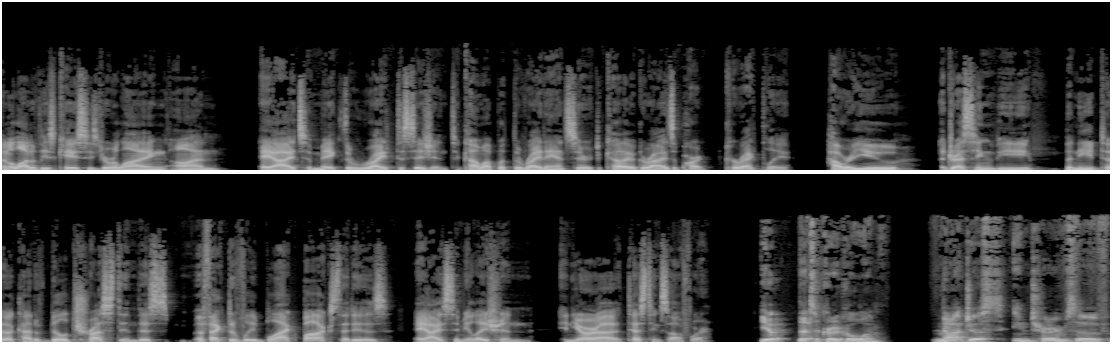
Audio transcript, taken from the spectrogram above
in a lot of these cases, you're relying on AI to make the right decision, to come up with the right answer, to categorize a part correctly. How are you addressing the the need to kind of build trust in this effectively black box that is AI simulation in your uh, testing software? Yep, that's a critical one. Not just in terms of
